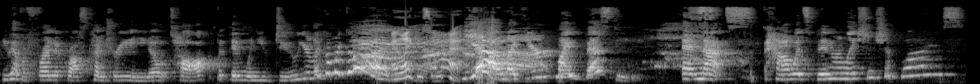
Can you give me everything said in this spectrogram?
you have a friend across country and you don't talk, but then when you do, you're like, oh my god, I like you so much. yeah, like you're my bestie. And that's how it's been relationship wise.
